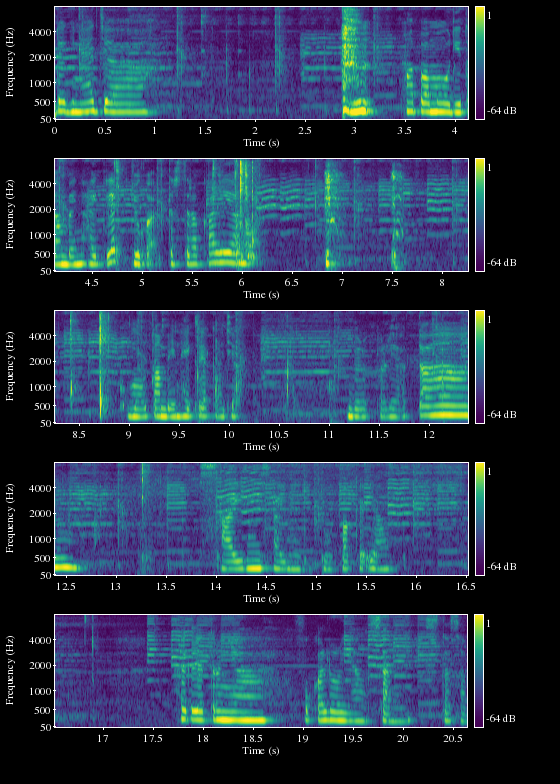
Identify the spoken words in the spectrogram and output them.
udah gini aja. Apa mau ditambahin highlight juga terserah kalian. Aku mau tambahin highlight aja. Biar kelihatan shiny shiny gitu pakai yang highlighternya Vocaloid yang Sun Extasa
